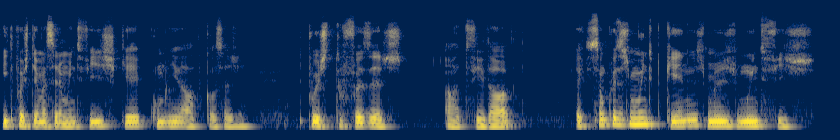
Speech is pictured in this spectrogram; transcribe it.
e depois tem uma cena muito fixe que é comunidade, ou seja, depois de tu fazeres a atividade, aqui são coisas muito pequenas, mas muito fixe.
